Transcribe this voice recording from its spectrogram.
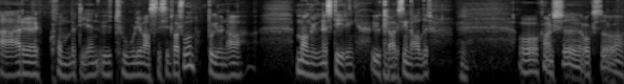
er eh, kommet i en utrolig vanskelig situasjon pga. manglende styring, uklare mm. signaler. Mm. Og kanskje også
